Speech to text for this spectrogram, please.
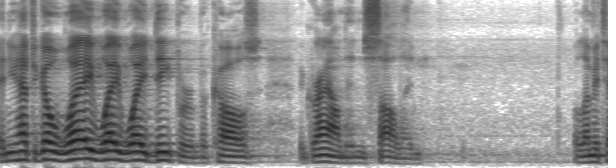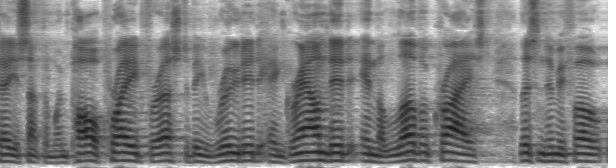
and you have to go way, way, way deeper because the ground isn't solid. Well, let me tell you something. When Paul prayed for us to be rooted and grounded in the love of Christ, listen to me, folk,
